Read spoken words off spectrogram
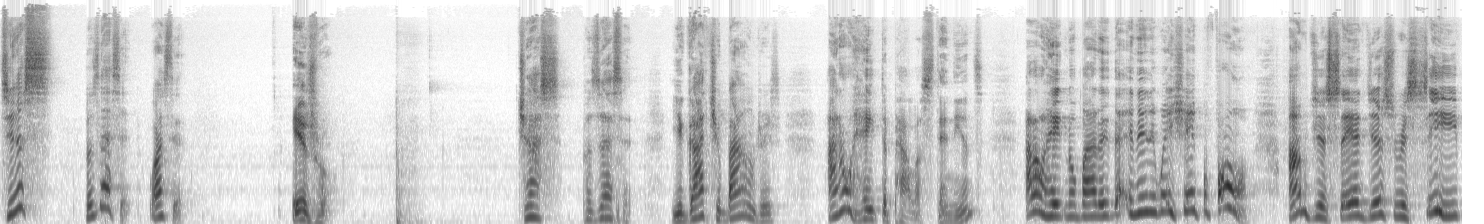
just possess it. Watch it. Israel, just possess it. You got your boundaries, I don't hate the Palestinians. I don't hate nobody in any way, shape, or form. I'm just saying, just receive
